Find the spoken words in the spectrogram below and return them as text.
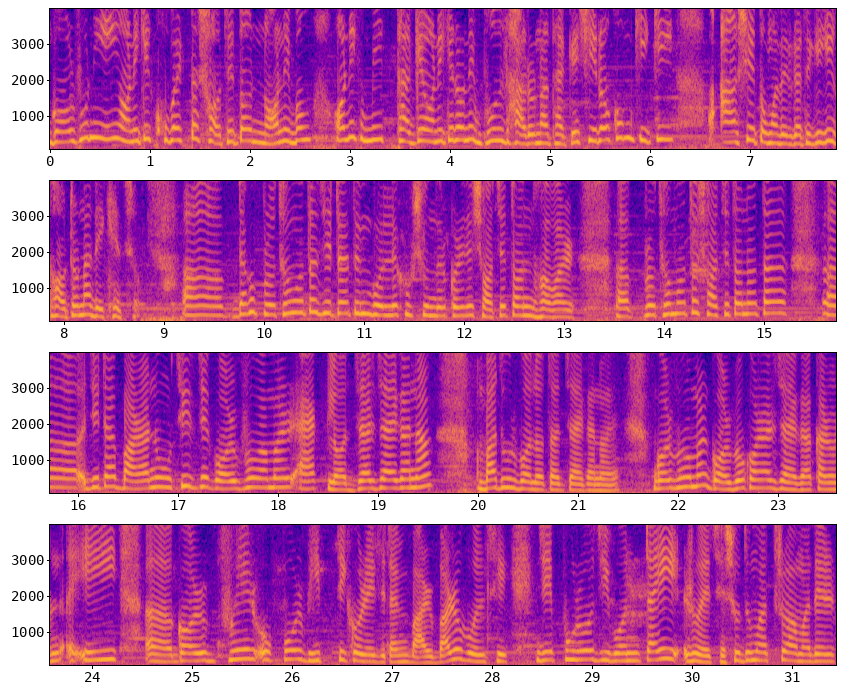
গর্ভ নিয়েই অনেকে খুব একটা সচেতন নন এবং অনেক মিথ থাকে, অনেকের অনেক ভুল ধারণা থাকে। সেরকম কি কি আসে তোমাদের কাছে? কি কি ঘটনা দেখেছ? দেখো, প্রথমত যেটা তুমি বললে খুব সুন্দর করে যে সচেতন হওয়ার। প্রথমত সচেতনতা যেটা বাড়ানো উচিত যে গর্ভ আমার এক, লজ্জার জায়গা না, বা দুর্বলতার জায়গা নয়। গর্ভ আমার গর্ব করার জায়গা, কারণ এই গর্ভের ওপর ভিত্তি করে যেটা আমি বারবারও বলছি যে পুরো জীবনটাই রয়েছে, শুধুমাত্র আমাদের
